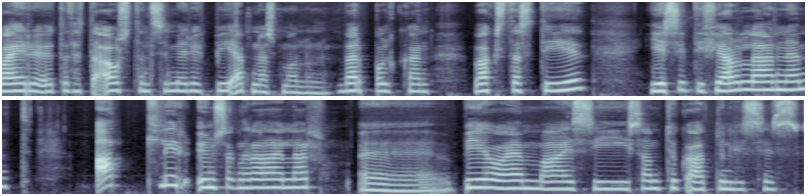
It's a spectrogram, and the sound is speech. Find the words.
væri auðvitað þetta ástand sem er upp í efnasmálunum. Verbolgan, vakstastíð, ég sitt í fjárlega nefnd, allir umsagnaræðilar, eh, BOM, ASI, samtöku aðtunlýsins,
